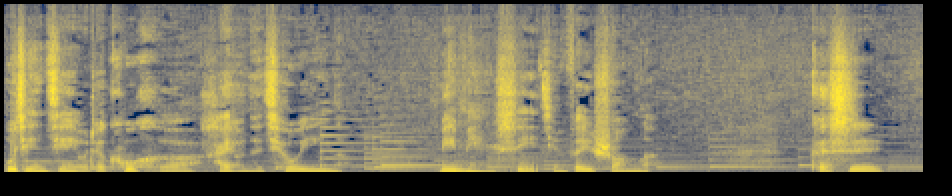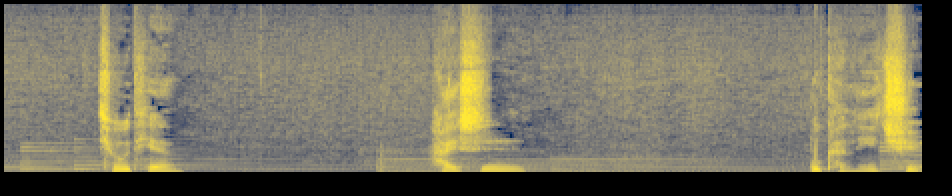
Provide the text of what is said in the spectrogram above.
不仅仅有这枯荷，还有那秋阴呢。明明是已经飞霜了，可是秋天。还是不肯离去。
